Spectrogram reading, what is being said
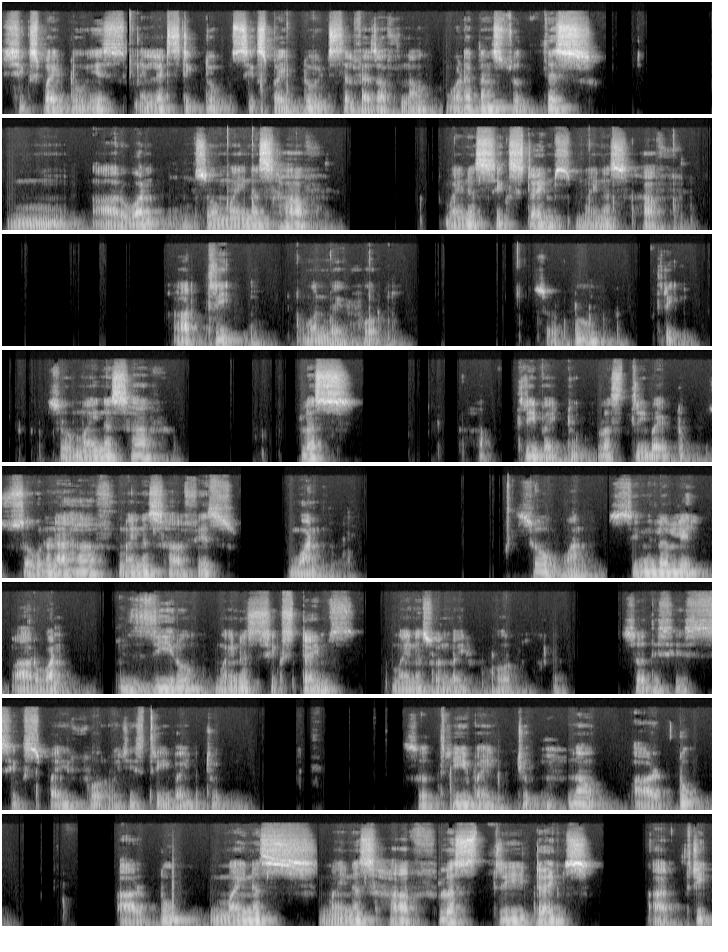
6 by 2 is let's stick to 6 by 2 itself as of now. What happens to this mm, r1 so minus half minus 6 times minus half. R3 1 by 4 so 2 3 so minus half plus 3 by 2 plus 3 by 2 so 1 and a half minus half is 1 So 1. Similarly R1 0 minus 6 times minus 1 by 4. So this is 6 by 4 which is 3 by 2. So 3 by 2. Now R2 R2 minus minus half plus 3 times R3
